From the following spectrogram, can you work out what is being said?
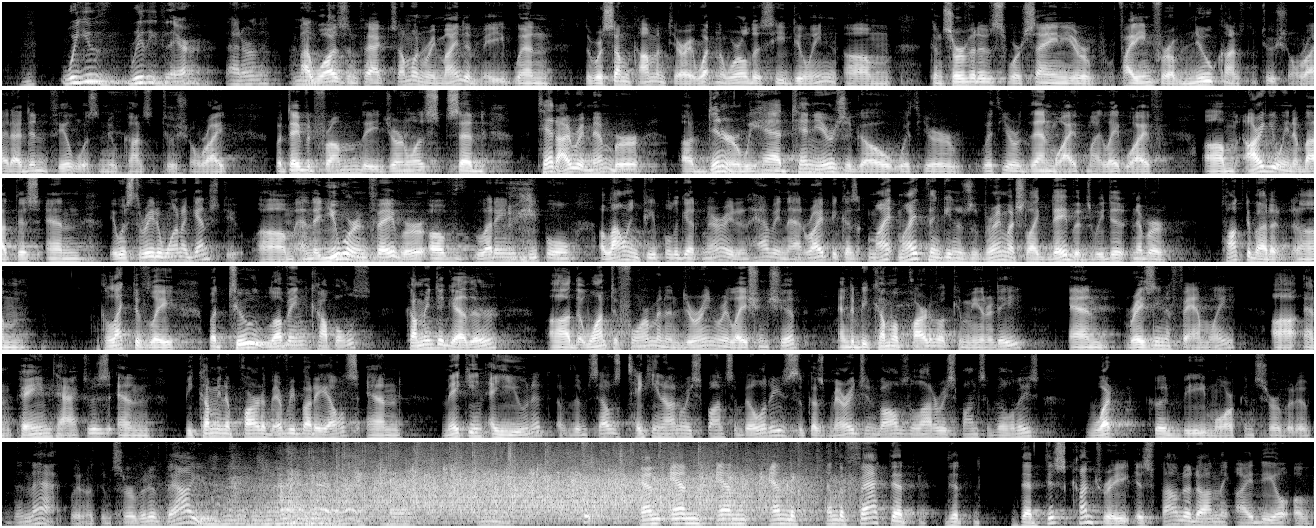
Were you really there that early? I, I was, in fact, someone reminded me when there was some commentary, what in the world is he doing? Um, conservatives were saying you're fighting for a new constitutional right. I didn't feel it was a new constitutional right. But David Frum, the journalist, said, Ted, I remember a dinner we had 10 years ago with your, with your then wife, my late wife, um, arguing about this, and it was three to one against you. Um, and that you were in favor of letting people, allowing people to get married and having that right. Because my, my thinking is very much like David's. We did, never talked about it um, collectively, but two loving couples coming together uh, that want to form an enduring relationship and to become a part of a community and raising a family uh, and paying taxes and becoming a part of everybody else and making a unit of themselves, taking on responsibilities, because marriage involves a lot of responsibilities. What could be more conservative than that, with a conservative value? And, and, and, and, the, and the fact that, that, that this country is founded on the ideal of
